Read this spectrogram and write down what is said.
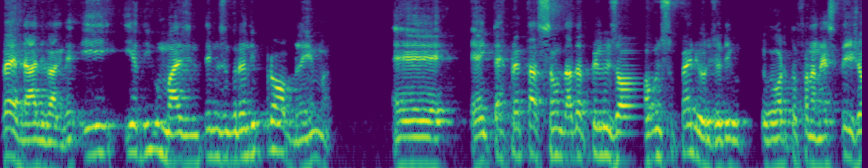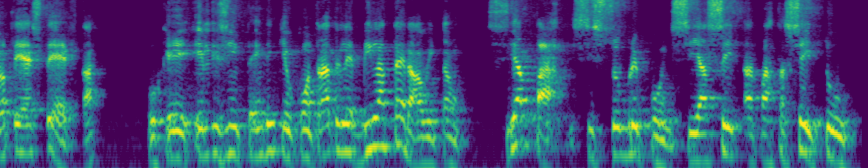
Verdade, Wagner. E, e eu digo mais, temos um grande problema. É, é, a interpretação dada pelos órgãos superiores. Eu digo, eu agora estou falando STJ e STF, tá? Porque eles entendem que o contrato ele é bilateral. Então, se a parte se sobrepõe, se aceita, a parte aceitou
